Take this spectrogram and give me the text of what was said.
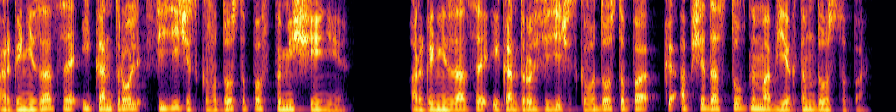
Организация и контроль физического доступа в помещение. Организация и контроль физического доступа к общедоступным объектам доступа.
